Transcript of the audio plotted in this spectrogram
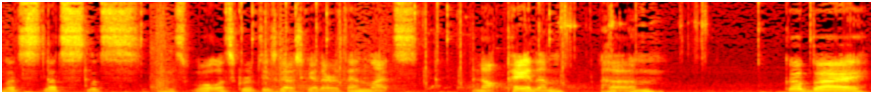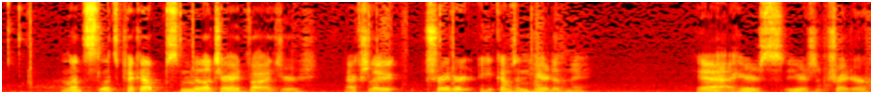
Let's let's let's let's well let's group these guys together. Then let's not pay them. Um. Goodbye. Let's let's pick up some military advisors. Actually, trader he comes in here, doesn't he? Yeah, here's here's a trader.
